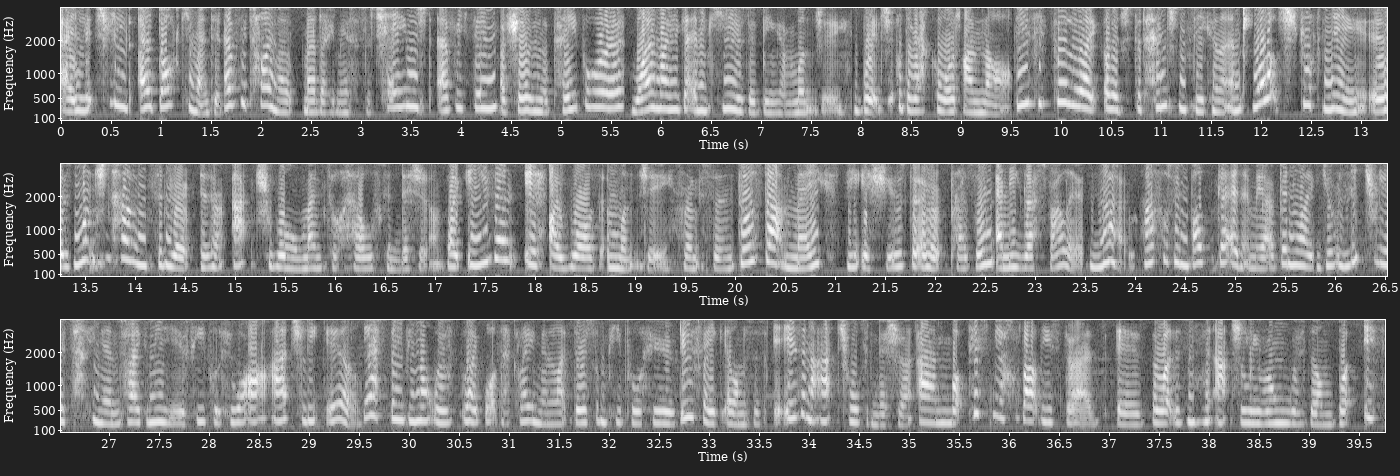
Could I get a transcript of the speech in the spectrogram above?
I literally, I documented every time my diagnosis has changed, everything. I've shown the paperwork. Why am I getting accused of being a munchie? Which, for the record, I'm not. These people are like, oh, they're just attention seeking. And what struck me is Munchausen syndrome is an actual mental health condition. Like, even if I was a munchie, for instance, does that make the issues that are at present any less valid? No. That's what's been bothered getting at me. I've been like, you're literally attacking an entire community of people who are actually ill. Yes, maybe not with like what they're claiming. Like, there are some people who do fake illnesses. It is an actual condition. And what pissed me off about these threads is they're like, there's nothing actually wrong with them. But if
